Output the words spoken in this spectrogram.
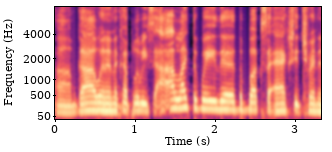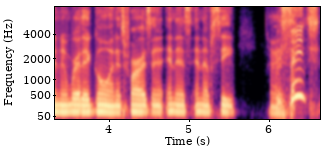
Um, Godwin in a couple of weeks. I, I like the way the the Bucks are actually trending and where they're going as far as in, in this NFC. The Saints.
